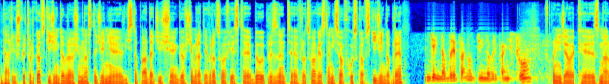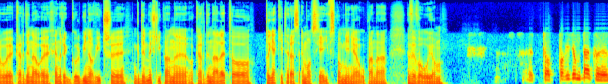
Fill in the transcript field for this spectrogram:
Dariusz Pieczorkowski, dzień dobry, 18 dzień listopada. Dziś gościem Radia Wrocław jest były prezydent Wrocławia Stanisław Huskowski. Dzień dobry. Dzień dobry panu, dzień dobry państwu. W poniedziałek zmarł kardynał Henryk Gulbinowicz. Gdy myśli pan o kardynale, to, to jakie teraz emocje i wspomnienia u pana wywołują? To powiedziałbym tak, e,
